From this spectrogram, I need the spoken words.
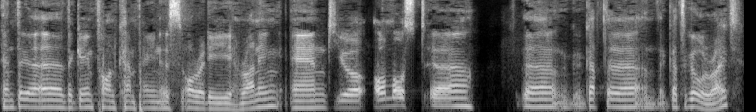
And the uh, the GameFound campaign is already running, and you're almost got the got the goal, right?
